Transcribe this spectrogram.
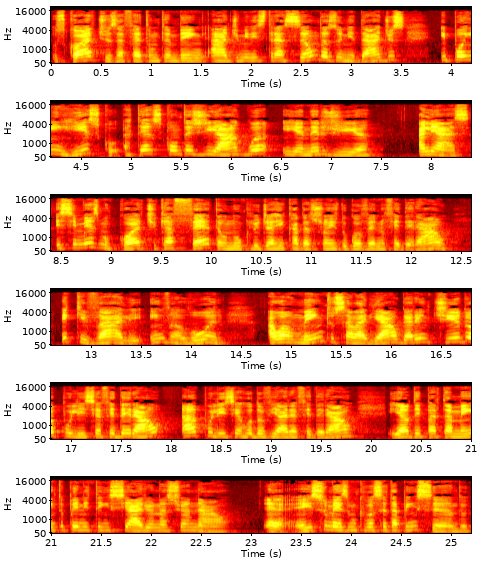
Os cortes afetam também a administração das unidades e põem em risco até as contas de água e energia. Aliás, esse mesmo corte que afeta o núcleo de arrecadações do governo federal equivale, em valor, ao aumento salarial garantido à Polícia Federal, à Polícia Rodoviária Federal e ao Departamento Penitenciário Nacional. É, é isso mesmo que você está pensando.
